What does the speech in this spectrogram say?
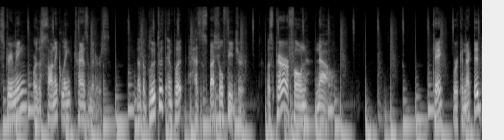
streaming, or the Sonic Link transmitters. Now the Bluetooth input has a special feature. Let's pair our phone now. Okay, we're connected.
